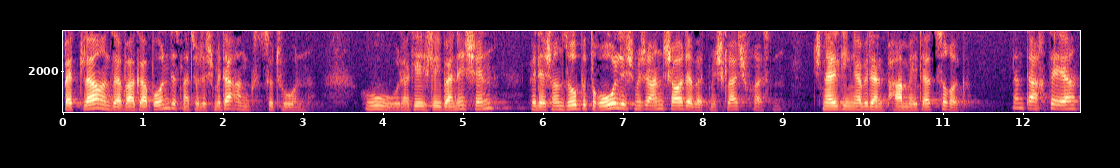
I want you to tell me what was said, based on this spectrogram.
Bettler, unser Vagabund, es natürlich mit der Angst zu tun. Uh, da gehe ich lieber nicht hin. Wenn er schon so bedrohlich mich anschaut, er wird mich gleich fressen. Schnell ging er wieder ein paar Meter zurück. Dann dachte er,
